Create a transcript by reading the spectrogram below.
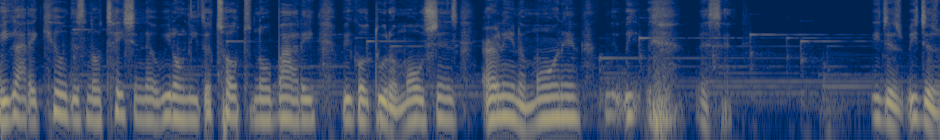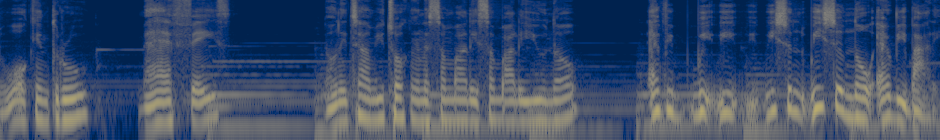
We got to kill this notation that we don't need to talk to nobody. We go through the motions early in the morning. We, we listen. We just we just walking through, mad face. The only time you talking to somebody, somebody you know, every we we we should we should know everybody.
